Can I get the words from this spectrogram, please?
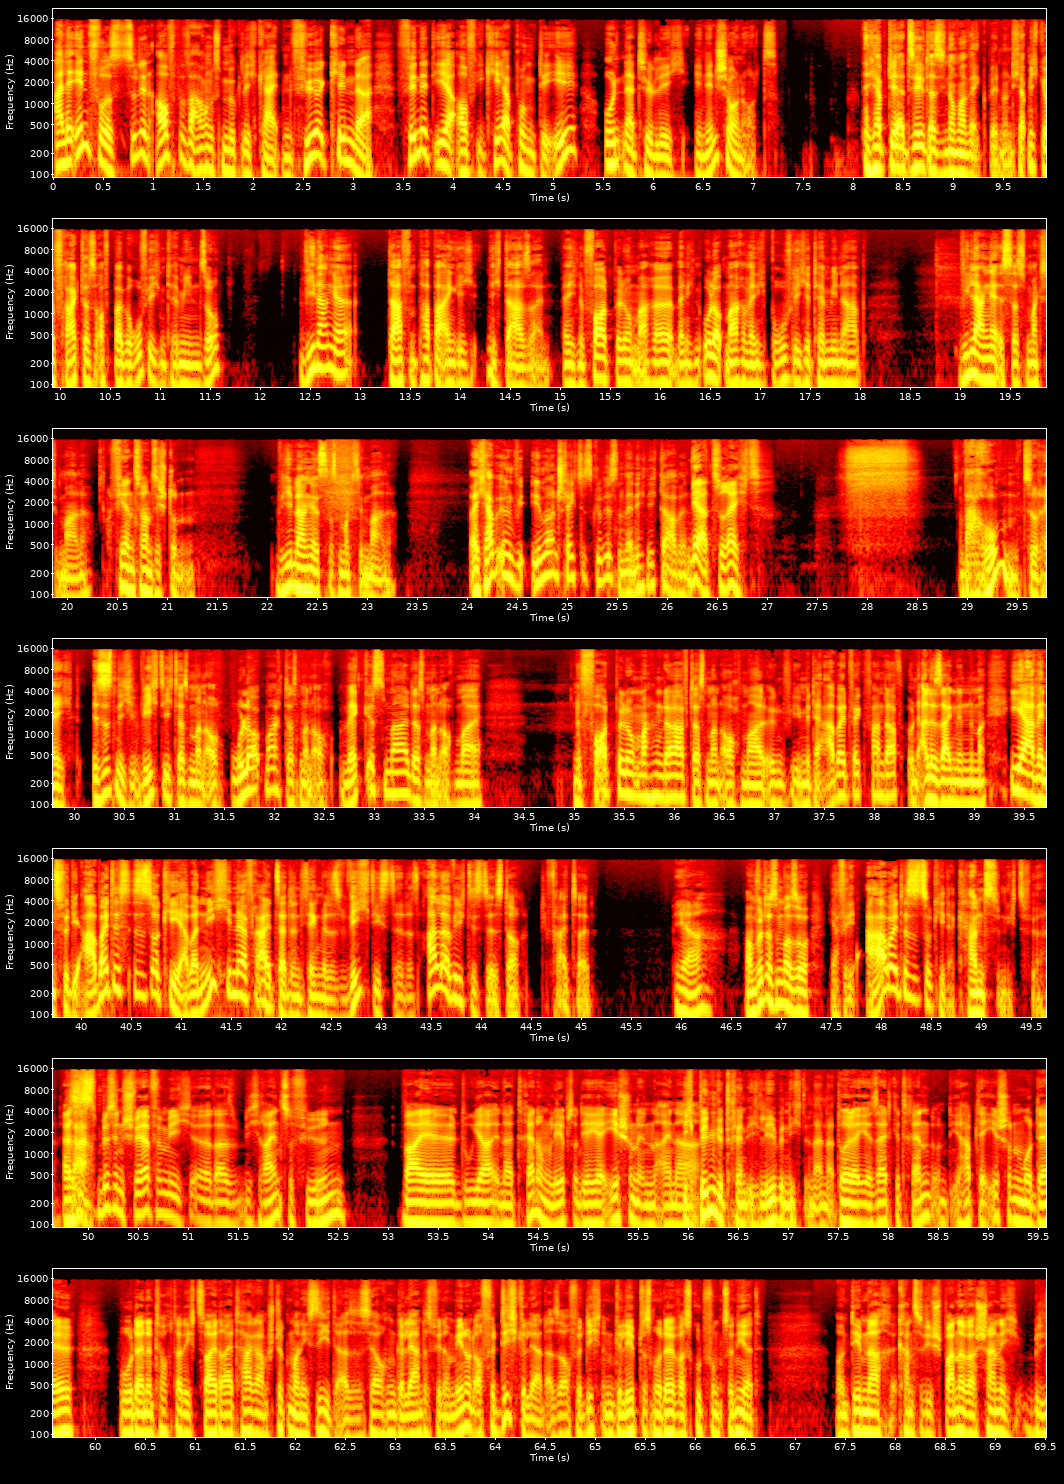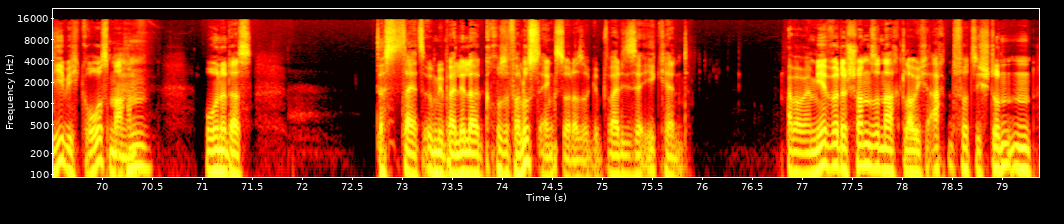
Alle Infos zu den Aufbewahrungsmöglichkeiten für Kinder findet ihr auf ikea.de und natürlich in den Shownotes. Ich habe dir erzählt, dass ich nochmal weg bin und ich habe mich gefragt, das ist oft bei beruflichen Terminen so. Wie lange darf ein Papa eigentlich nicht da sein? Wenn ich eine Fortbildung mache, wenn ich einen Urlaub mache, wenn ich berufliche Termine habe. Wie lange ist das Maximale? 24 Stunden. Wie lange ist das Maximale? Weil ich habe irgendwie immer ein schlechtes Gewissen, wenn ich nicht da bin. Ja, zu Recht. Warum? Zu Recht. Ist es nicht wichtig, dass man auch Urlaub macht, dass man auch weg ist mal, dass man auch mal eine Fortbildung machen darf, dass man auch mal irgendwie mit der Arbeit wegfahren darf? Und alle sagen dann immer, ja, wenn es für die Arbeit ist, ist es okay, aber nicht in der Freizeit. Und ich denke mir, das Wichtigste, das Allerwichtigste ist doch die Freizeit. Ja. Warum wird das immer so, ja, für die Arbeit ist es okay, da kannst du nichts für. Also es ist ein bisschen schwer für mich, äh, da mich reinzufühlen, weil du ja in einer Trennung lebst und ihr ja eh schon in einer ich bin getrennt, ich lebe nicht in einer oder ihr seid getrennt und ihr habt ja eh schon ein Modell, wo deine Tochter dich zwei, drei Tage am Stück mal nicht sieht. Also es ist ja auch ein gelerntes Phänomen und auch für dich gelernt, also auch für dich ein gelebtes Modell, was gut funktioniert. Und demnach kannst du die Spanne wahrscheinlich beliebig groß machen, ohne dass, dass es da jetzt irgendwie bei Lilla große Verlustängste oder so gibt, weil die es ja eh kennt. Aber bei mir würde schon so nach, glaube ich, 48 Stunden,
